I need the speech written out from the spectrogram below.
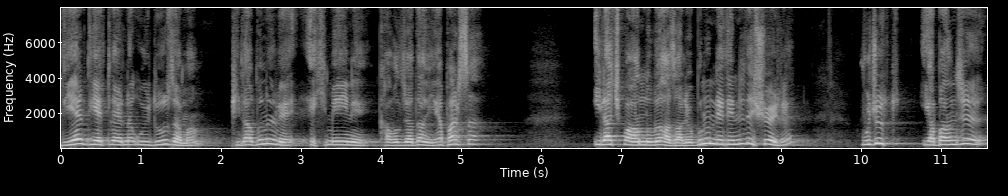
diğer diyetlerine uyduğu zaman pilavını ve ekmeğini kavulcadan yaparsa ilaç bağımlılığı azalıyor. Bunun nedeni de şöyle. Vücut yabancı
